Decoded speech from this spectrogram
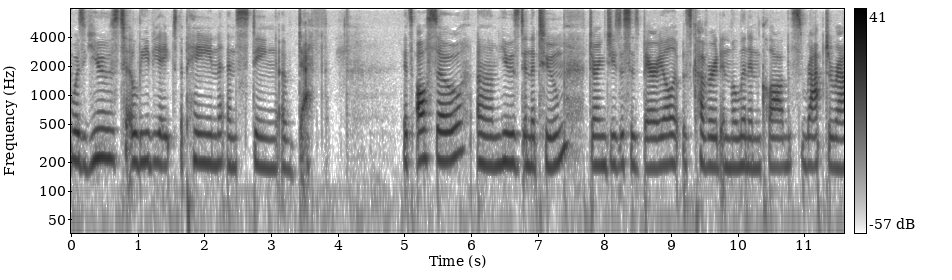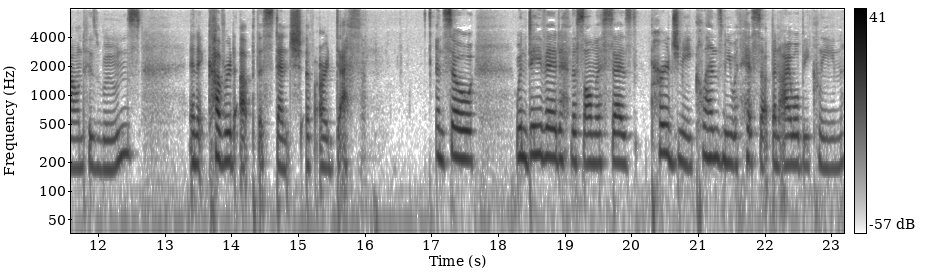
was used to alleviate the pain and sting of death. It's also um, used in the tomb during Jesus' burial. It was covered in the linen cloths wrapped around his wounds, and it covered up the stench of our death. And so, when David, the psalmist, says, Purge me, cleanse me with hyssop, and I will be clean,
